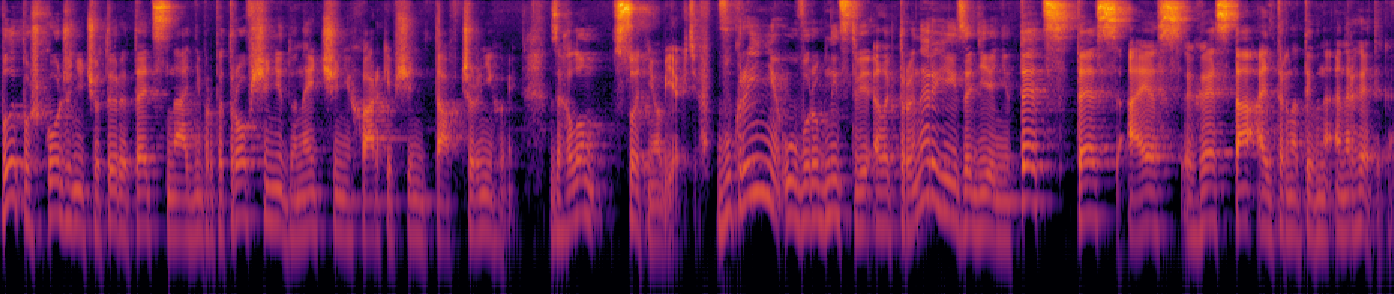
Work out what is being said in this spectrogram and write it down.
Були пошкоджені чотири ТЕЦ на Дніпропетровщині, Донеччині, Харківщині та в Чернігові. Загалом сотні об'єктів. В Україні у виробництві електроенергії задіяні ТЕЦ, ТЕС, АЕС, ГЕС та альтернативна енергетика,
